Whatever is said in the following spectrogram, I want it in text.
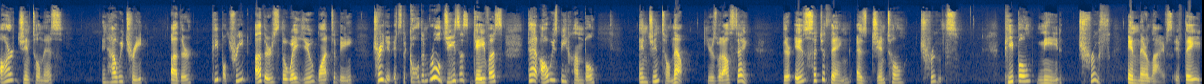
our gentleness in how we treat other people. Treat others the way you want to be treated. It's the golden rule. Jesus gave us that. Always be humble and gentle. Now, here's what I'll say there is such a thing as gentle truths. People need truth in their lives. If they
